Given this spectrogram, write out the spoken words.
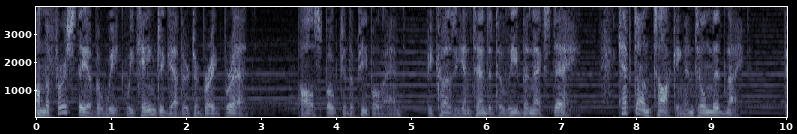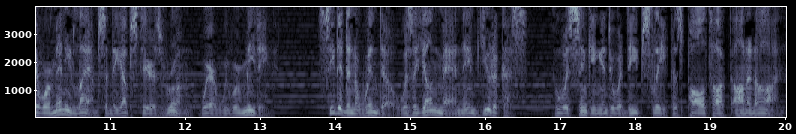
On the first day of the week we came together to break bread. Paul spoke to the people and, because he intended to leave the next day, kept on talking until midnight. There were many lamps in the upstairs room where we were meeting. Seated in a window was a young man named Eutychus, who was sinking into a deep sleep as Paul talked on and on.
